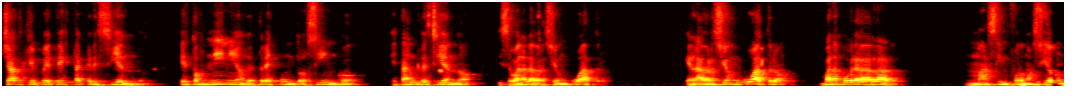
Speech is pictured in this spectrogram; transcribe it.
ChatGPT está creciendo. Estos niños de 3.5 están creciendo y se van a la versión 4. En la versión 4 van a poder agarrar más información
